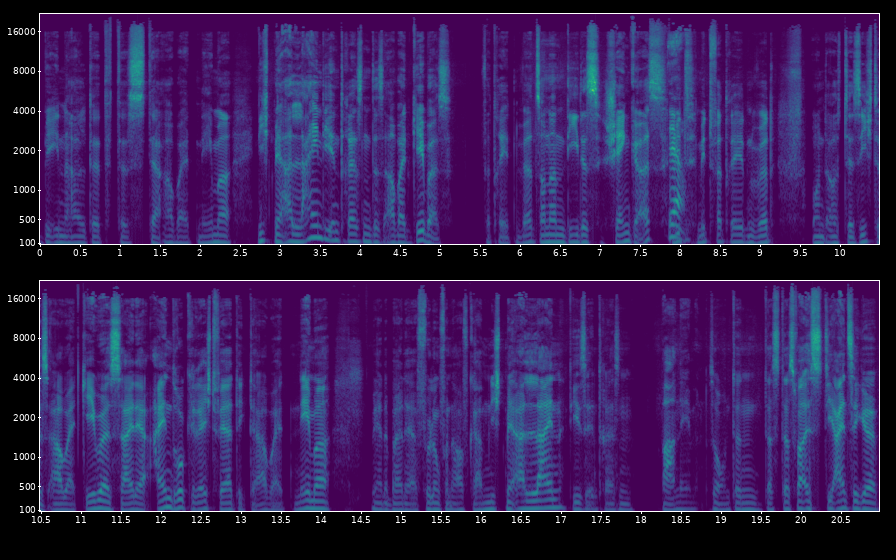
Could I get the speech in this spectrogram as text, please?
beinhaltet, dass der Arbeitnehmer nicht mehr allein die Interessen des Arbeitgebers vertreten wird, sondern die des Schenkers Ja. mit, mitvertreten wird. Und aus der Sicht des Arbeitgebers sei der Eindruck gerechtfertigt, der Arbeitnehmer werde bei der Erfüllung von Aufgaben nicht mehr allein diese Interessen wahrnehmen. So, und dann, das, das war ist die einzige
